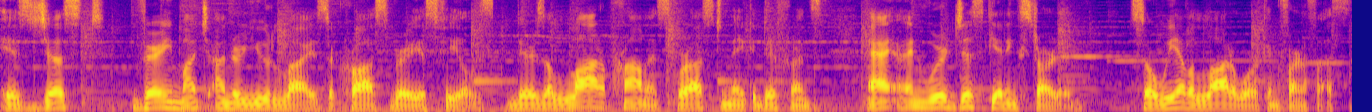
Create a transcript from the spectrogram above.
is just very much underutilized across various fields. There's a lot of promise for us to make a difference, and, we're just getting started. So we have a lot of work in front of us.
